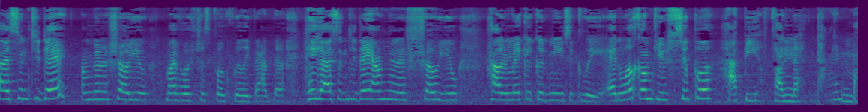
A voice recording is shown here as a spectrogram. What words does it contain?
guys, and today I'm going to show you, my voice just spoke really bad there. Hey guys, and today I'm going to show you how to make a good Musical.ly. And welcome to Super Happy Fun Time.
